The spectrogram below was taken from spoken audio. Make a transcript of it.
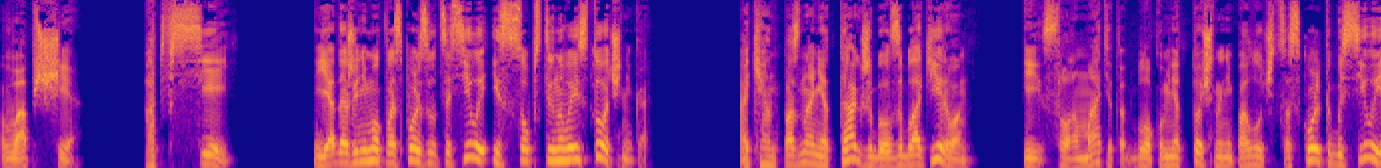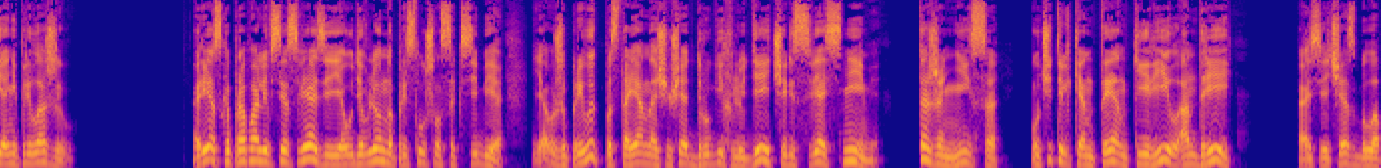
Вообще. От всей. Я даже не мог воспользоваться силой из собственного источника. Океан познания также был заблокирован, и сломать этот блок у меня точно не получится, сколько бы силы я ни приложил. Резко пропали все связи, и я удивленно прислушался к себе. Я уже привык постоянно ощущать других людей через связь с ними. Та же Ниса, учитель Кентен, Кирилл, Андрей. а сейчас была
